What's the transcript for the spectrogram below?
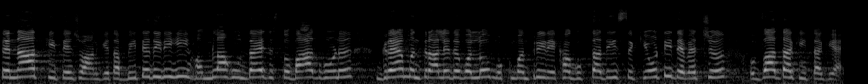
ਤੈਨਾਤ ਕੀਤੇ ਜਾਣਗੇ। ਤਾਂ ਬੀਤੇ ਦਿਨ ਹੀ ਹਮਲਾ ਹੁੰਦਾ ਹੈ, ਜਿਸ ਤੋਂ ਬਾਅਦ ਹੁਣ ਗ੍ਰਹਿ ਮੰਤਰਾਲੇ ਦੇ ਵੱਲੋਂ ਮੁੱਖ ਮੰਤਰੀ ਰੇਖਾ ਗੁਪਤਾ ਦੀ ਸਿਕਿਉਰਿਟੀ ਦੇ ਵਿੱਚ ਵਾਧਾ ਕੀਤਾ ਗਿਆ ਹੈ।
